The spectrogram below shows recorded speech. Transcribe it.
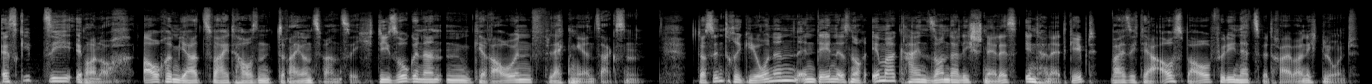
Es gibt sie immer noch, auch im Jahr 2023, die sogenannten grauen Flecken in Sachsen. Das sind Regionen, in denen es noch immer kein sonderlich schnelles Internet gibt, weil sich der Ausbau für die Netzbetreiber nicht lohnt.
